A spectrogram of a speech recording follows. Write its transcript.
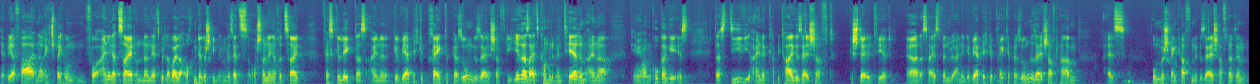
der BFH in der Rechtsprechung vor einiger Zeit und dann jetzt mittlerweile auch niedergeschrieben im Gesetz, auch schon längere Zeit, festgelegt, dass eine gewerblich geprägte Personengesellschaft, die ihrerseits Komplementärin einer GmbH und Co. KG ist, dass die wie eine Kapitalgesellschaft gestellt wird. Ja, das heißt, wenn wir eine gewerblich geprägte Personengesellschaft haben, als unbeschränkt haftende Gesellschafterin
